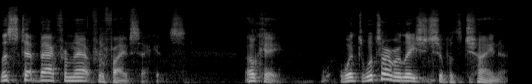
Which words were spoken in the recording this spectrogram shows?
Let's step back from that for five seconds. Okay, what's what's our relationship with China?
